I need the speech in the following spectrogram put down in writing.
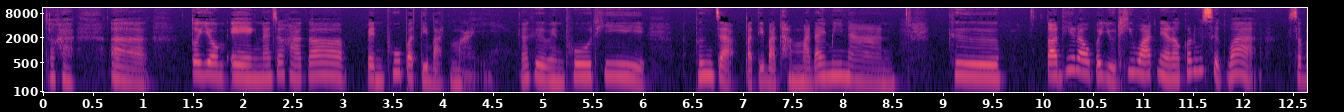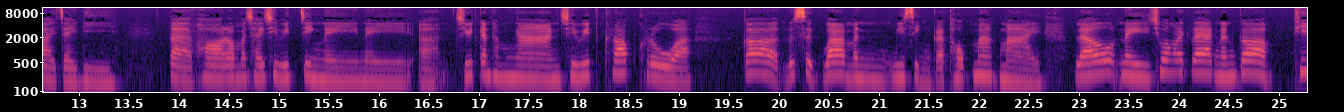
เจ้าค่ะตัวโยมเองนะเจ้าค่ะก็เป็นผู้ปฏิบัติใหม่ ก็คือเป็นผู้ที่เพิ่งจะปฏิบัติธรรมมาได้ไม่นาน คือตอนที่เราไปอยู่ที่วัดเนี่ยเราก็รู้สึกว่าสบายใจดี แต่พอเรามาใช้ชีวิตจริงในในชีวิตการทำงานชีวิตครอบครัว ก็รู้สึกว่ามันมีสิ่งกระทบมากมาย แล้วในช่วงแรก ๆ นั้นก็ที่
